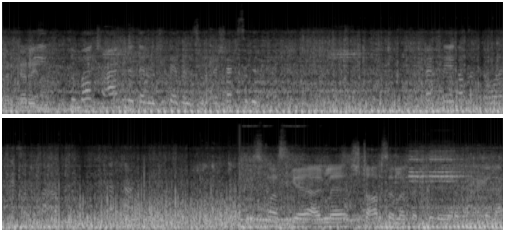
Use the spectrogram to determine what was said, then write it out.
ತರಕಾರಿ ತುಂಬ ಚೆನ್ನಾಗಿರುತ್ತೆ ವೆಜಿಟೇಬಲ್ಸು ಫ್ರೆಶಾಗಿ ಸಿಗುತ್ತೆ. ಬಟ್ ಬೇಗ ಬಂದು ತೊಗೊಳಕ್ಕೆ ಸ್ವಲ್ಪ ಕ್ರಿಸ್ಮಸ್ಗೆ ಆಗಲೇ ಸ್ಟಾರ್ಸ್ ಎಲ್ಲ ಕಟ್ಕೊಂಡಿದ್ದಾರೆ ಮನೆಗೆಲ್ಲ.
